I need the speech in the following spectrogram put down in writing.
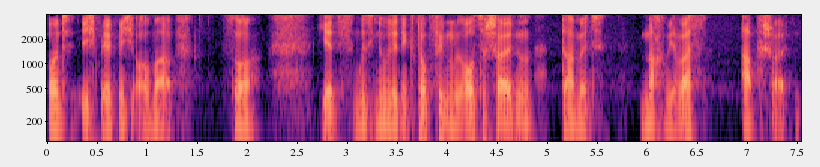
Und ich melde mich auch mal ab. So, jetzt muss ich nur wieder den Knopf finden, um auszuschalten. Damit machen wir was? Abschalten.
